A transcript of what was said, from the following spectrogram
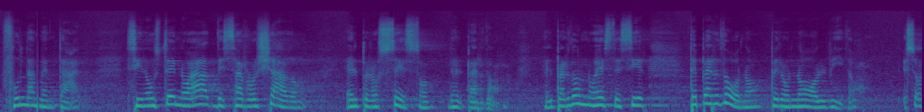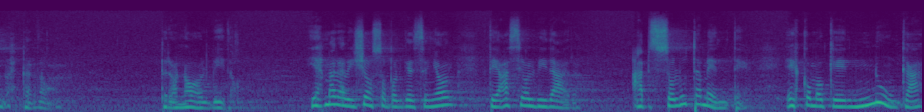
Fundamental. Si no, usted no ha desarrollado el proceso del perdón. El perdón no es decir, te perdono, pero no olvido. Eso no es perdón, pero no olvido. Y es maravilloso porque el Señor te hace olvidar absolutamente. Es como que nunca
